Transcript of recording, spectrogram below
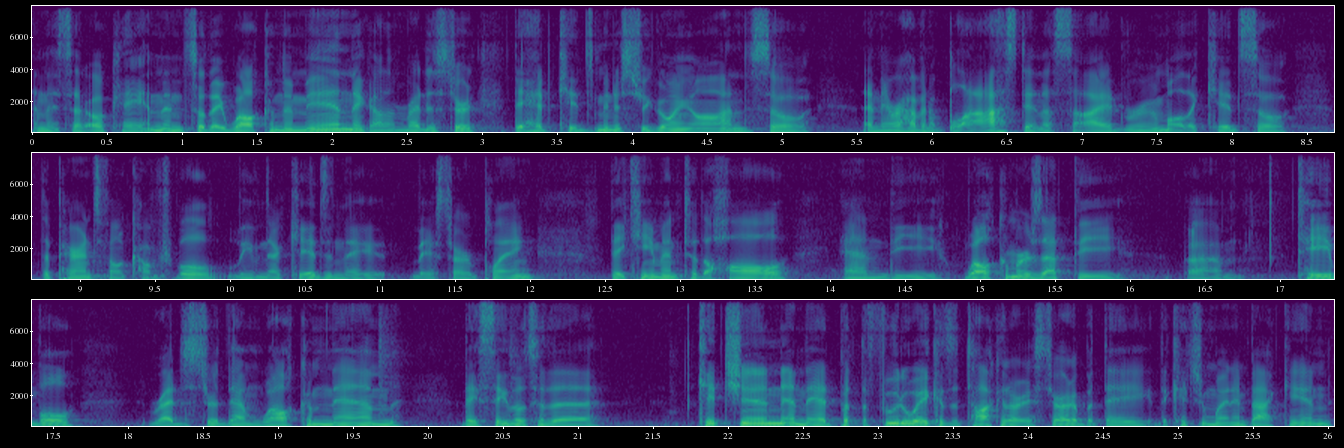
And they said, okay. And then so they welcomed them in, they got them registered. They had kids ministry going on. So, and they were having a blast in a side room, all the kids. So the parents felt comfortable leaving their kids and they, they started playing. They came into the hall and the welcomers at the um, table registered them, welcomed them. They signaled to the kitchen and they had put the food away because the talk had already started, but they the kitchen went in back in,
